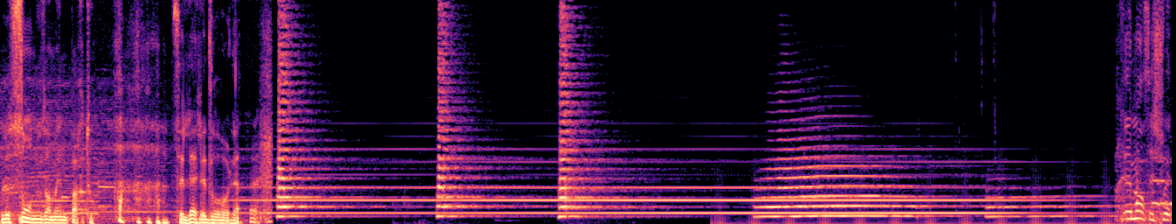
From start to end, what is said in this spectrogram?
Le son nous emmène partout. Celle-là, elle est drôle. hein. Vraiment, c'est chouette.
